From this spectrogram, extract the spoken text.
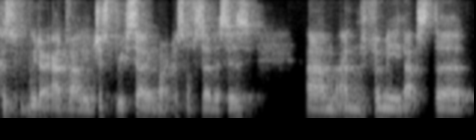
because we don't add value just reselling Microsoft services. Um, and for me, that's the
